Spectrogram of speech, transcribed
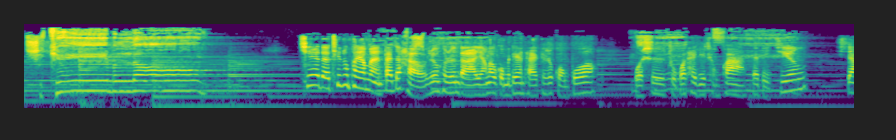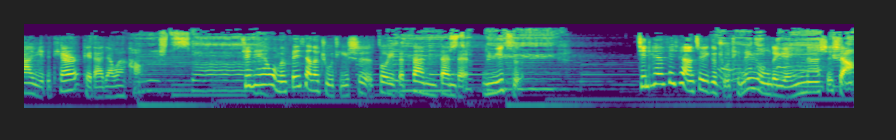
she came along. 亲爱的听众朋友们，大家好！润和润达养老广播电台开始广播，我是主播太极陈化，在北京下雨的天儿给大家问好。今天我们分享的主题是做一个淡淡的女子。今天分享这个主题内容的原因呢，是想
